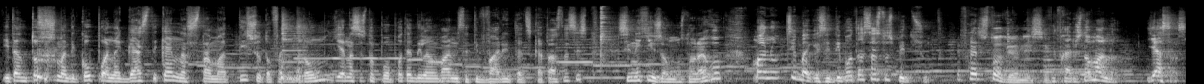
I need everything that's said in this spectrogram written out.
Ήταν τόσο σημαντικό που αναγκάστηκα να σταματήσω το φαγητό μου για να σας το πω. Οπότε αντιλαμβάνεστε τη βαρύτητα της κατάστασης. Συνεχίζω όμως τώρα εγώ. Μάνο, τσίμπα και εσύ τίποτα, σας στο σπίτι σου. Ευχαριστώ, Διονύση. Ευχαριστώ, Μάνο. Γεια σας.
